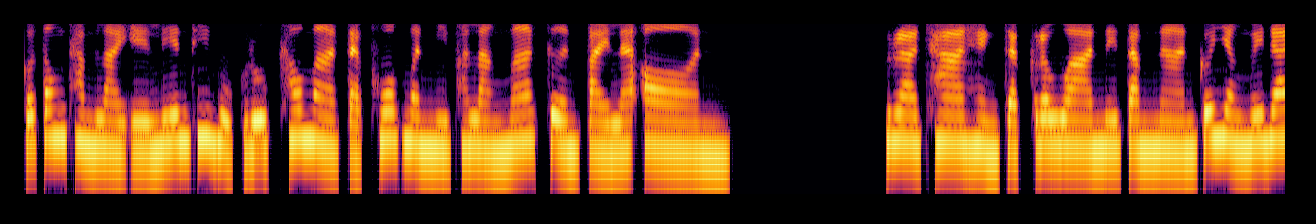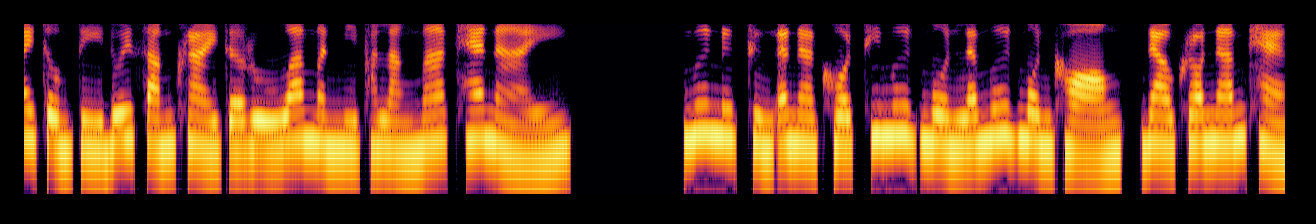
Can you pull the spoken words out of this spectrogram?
ก็ต้องทำลายเอเลี่ยนที่บุกรุกเข้ามาแต่พวกมันมีพลังมากเกินไปและอ่อน ราชาแห่งจักรวาลในตำนานก็ยังไม่ได้โจมตีด้วยซ้ำใครจะรู้ว่ามันมีพลังมากแค่ไหน เมื่อนึกถึงอนาคตที่มืดมนและมืดมนของ ดาวเคราะห์น้ำแข็ง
